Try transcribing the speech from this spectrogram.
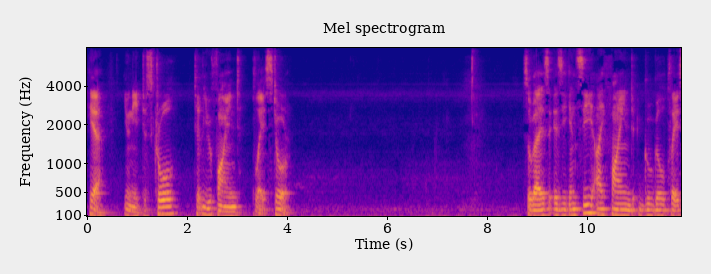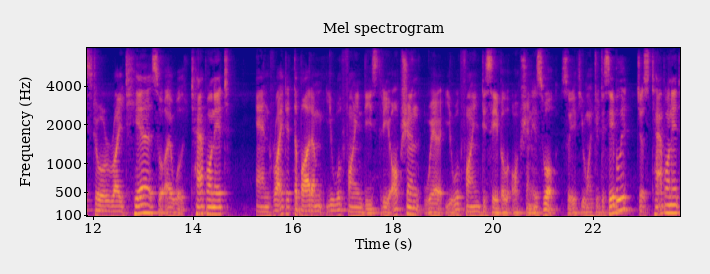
Here you need to scroll till you find Play Store. So guys, as you can see, I find Google Play Store right here. So I will tap on it and right at the bottom, you will find these three options where you will find disable option as well. So if you want to disable it, just tap on it.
